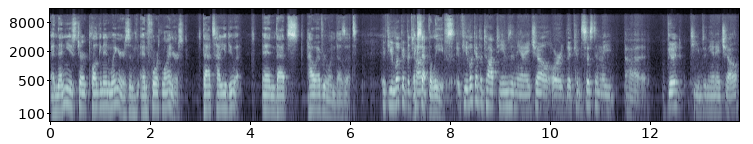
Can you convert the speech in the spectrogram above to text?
and then you start plugging in wingers and, and fourth liners. That's how you do it, and that's how everyone does it, If you look at the top, except the Leafs. if you look at the top teams in the NHL or the consistently uh, good teams in the NHL,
